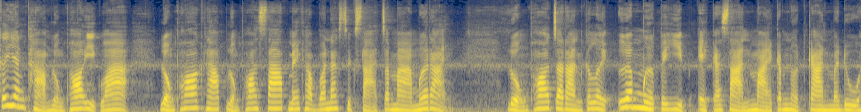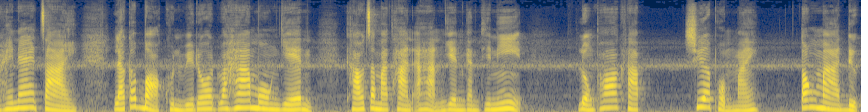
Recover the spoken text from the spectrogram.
ก็ยังถามหลวงพ่ออีกว่า หลวงพ่อครับ หลวงพ่อทราบไหมครับว่านักศึกษาจะมาเมื่อไหร่ หลวงพ่อจรันก็เลยเอื้อมมือไปหยิบเอกสารหมายกำหนดการมาดูให้แน่ใจ แล้วก็บอกคุณวิโรธว่าห้าโมงเย็นเขาจะมาทานอาหารเย็นกันที่นี่ หลวงพ่อครับ เชื่อผมไหม ต้องมาดึก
